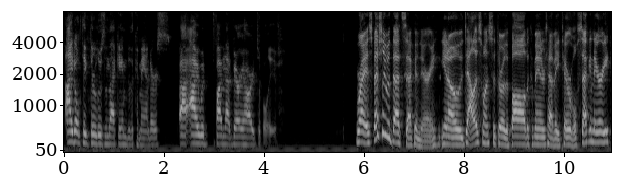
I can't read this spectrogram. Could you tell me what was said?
I don't think they're losing that game to the Commanders. I, I would find that very hard to believe. Right, especially with that secondary. You know, Dallas wants to throw the ball. The Commanders have a terrible secondary,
